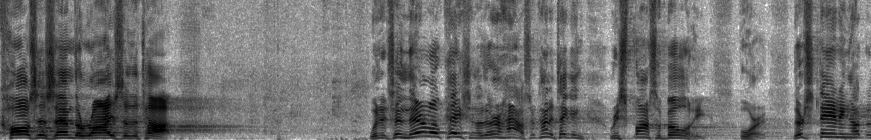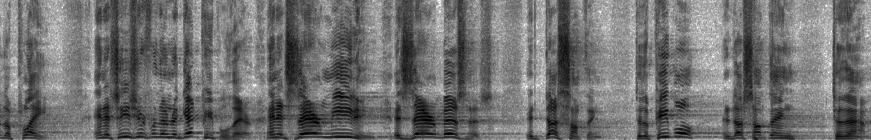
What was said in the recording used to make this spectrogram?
causes them to rise to the top. When it's in their location or their house, they're kind of taking responsibility for it. They're standing up to the plate and it's easier for them to get people there. And it's their meeting, it's their business. It does something to the people, and it does something to them.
